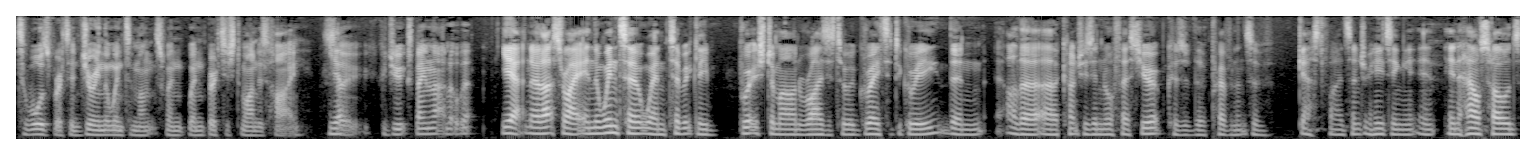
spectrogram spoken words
towards Britain during the winter months when, when British demand is high. So Yep. could you explain that a little bit? Yeah, no, that's right. In the winter, when typically British demand rises to a greater degree than other uh, countries in Northwest Europe because of the prevalence of gas-fired central heating in, in households,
